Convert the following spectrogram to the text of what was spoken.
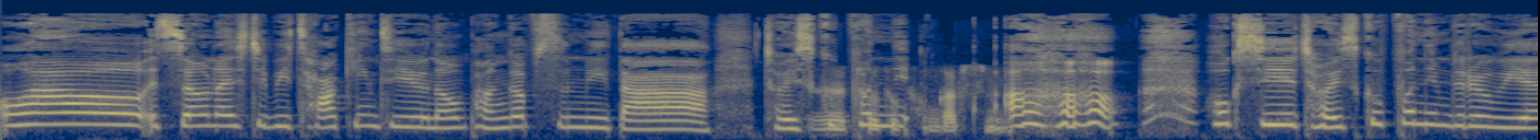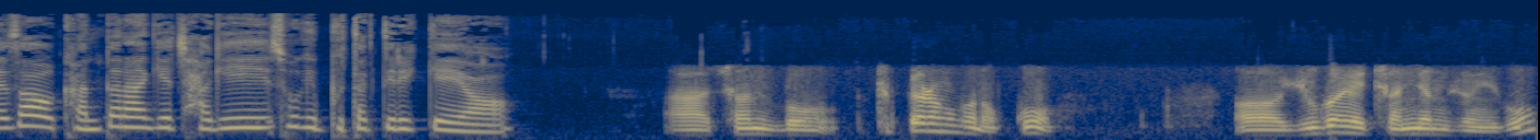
Wow, it's so nice to be talking to you. 너무 반갑습니다. 저희 네, 스쿠퍼님, 반갑습니다. 아, 혹시 저희 스쿠퍼님들을 위해서 간단하게 자기 소개 부탁드릴게요. 아, 전 뭐 특별한 건 없고 어, 육아에 전념 중이고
